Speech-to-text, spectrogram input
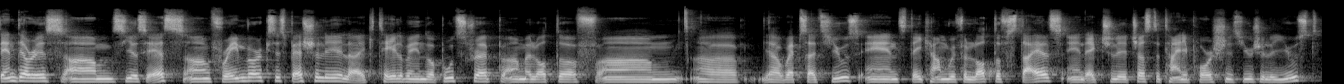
then there is um, CSS um, frameworks, especially like Tailwind or Bootstrap. Um, a lot of um, uh, yeah, websites use, and they come with a lot of styles. And actually, just a tiny portion is usually used.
